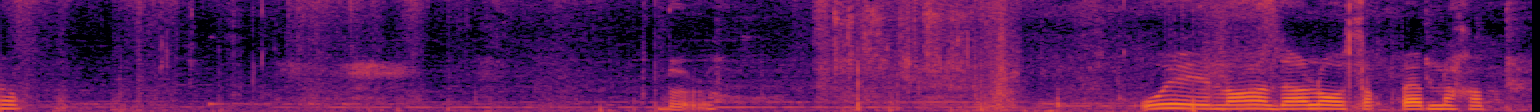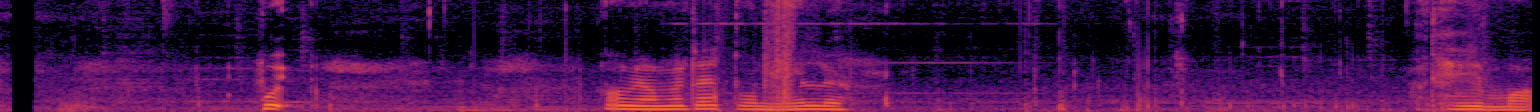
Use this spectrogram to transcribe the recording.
ครับ เดี๋ยวอุ้ยรอดาวน์โหลดสักแป๊บนะครับอุ้ยผมยังไม่ได้ตัวนี้เลย เทมอะ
